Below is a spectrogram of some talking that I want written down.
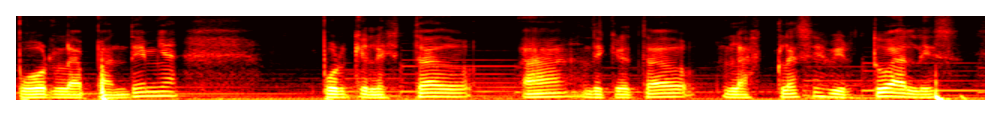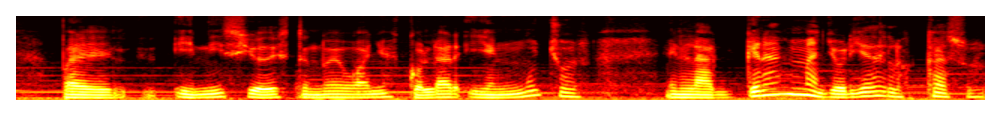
por la pandemia porque el Estado ha decretado las clases virtuales para el inicio de este nuevo año escolar y en muchos, en la gran mayoría de los casos,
